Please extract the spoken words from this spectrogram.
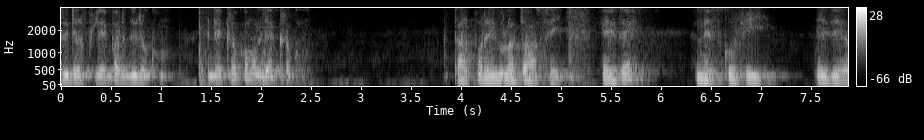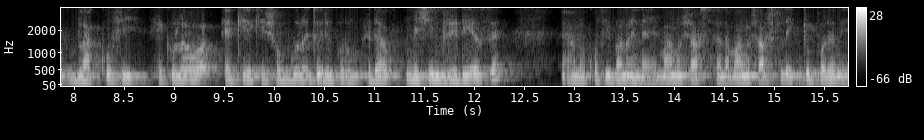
দুইটার ফ্লেভার দুই রকম এটা একরকম, ওইটা একরকম। তারপরে এগুলো তো আছেই। এই যে নেসকফি এই যে ব্ল্যাক কফি এগুলাও একে একে সবগুলোই তৈরি করুম। এটা মেশিন রেডি আছে। এখনও কফি বানাই নাই। মানুষ আসছে না। মানুষ আসলে একটু পরে আমি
